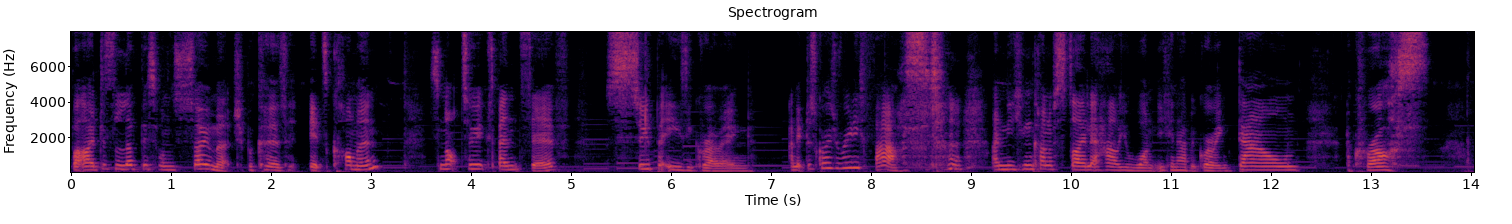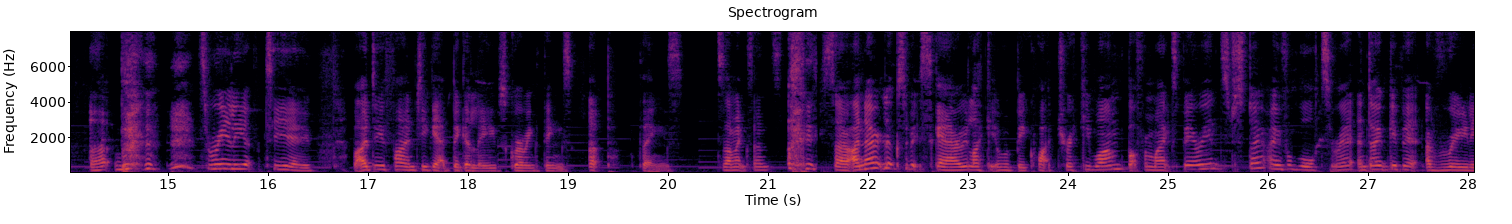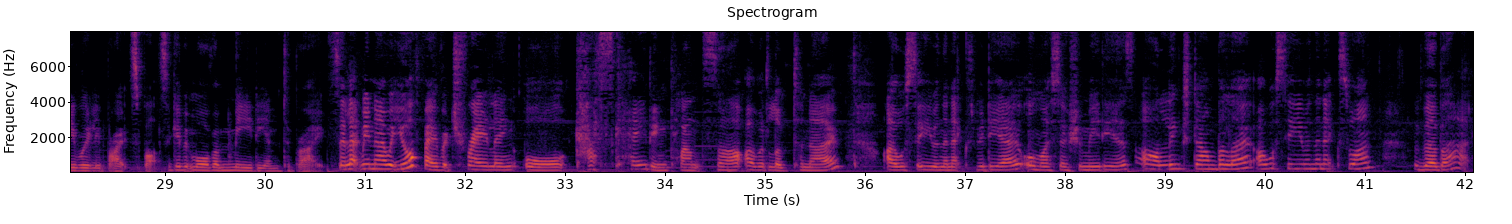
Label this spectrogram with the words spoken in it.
But I just love this one so much because it's common, it's not too expensive, super easy growing and it just grows really fast. And you can kind of style it how you want. You can have it growing down across up. It's really up to you. But i do find you get bigger leaves growing things up things does that make sense? so I know it looks a bit scary, like it would be quite a tricky one, but from my experience, just don't overwater it and don't give it a really, really bright spot. So give it more of a medium to bright. So let me know what your favourite trailing or cascading plants are. I would love to know. I will see you in the next video. All my social medias are linked down below. I will see you in the next one. Bye bye.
